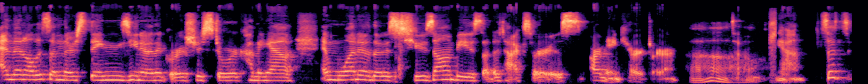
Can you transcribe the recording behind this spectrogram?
And then all of a sudden there's things you know in the grocery store coming out. And one of those two zombies that attacks her is our main character. Ah. yeah so it's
